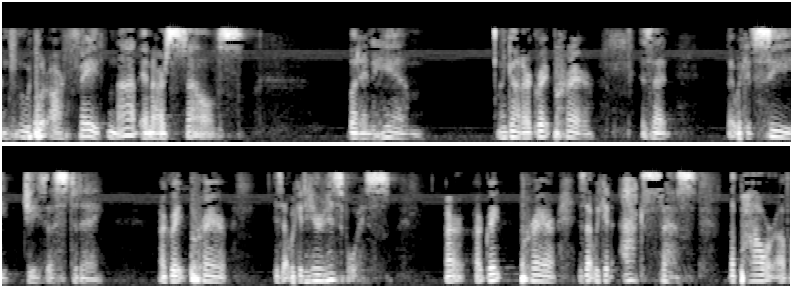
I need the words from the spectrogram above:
And we put our faith not in ourselves, but in Him. And God, our great prayer is that, that we could see Jesus today. Our great prayer is that we could hear His voice our, our great prayer is that we could access the power of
